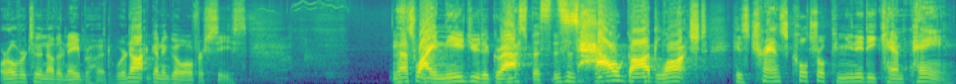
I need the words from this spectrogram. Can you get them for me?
or over to another neighborhood. We're not going to go overseas. And that's why I need you to grasp this. This is how God launched his transcultural community campaign.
